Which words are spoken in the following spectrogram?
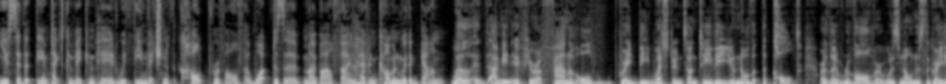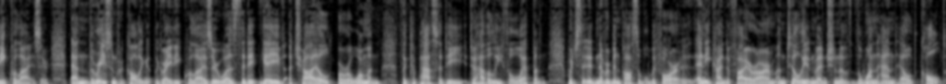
You said that the impact can be compared with the invention of the Colt revolver. What does a mobile phone have in common with a gun? Well, I mean, if you're a fan of old grade B westerns on TV, you know that the Colt or the revolver was known as the Great Equalizer. And the reason for calling it the Great Equalizer was that it gave a child or a woman the capacity to have a lethal weapon, which had never been possible before. Any kind of firearm until the invention of the one handheld Colt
